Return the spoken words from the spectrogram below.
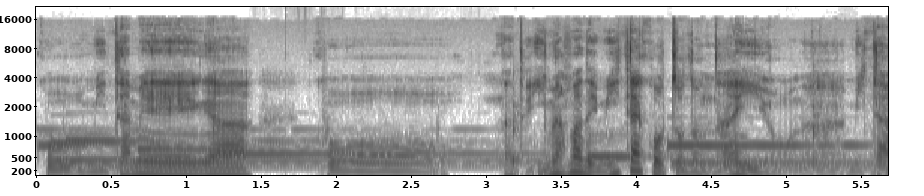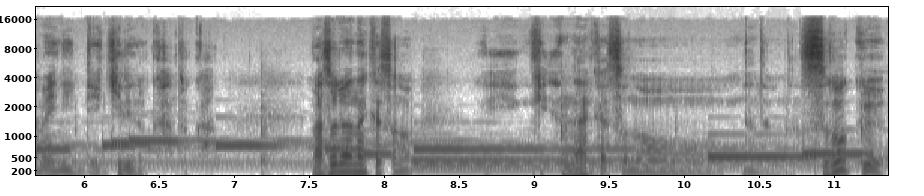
こう見た目がこうなんて今まで見たことのないような見た目にできるのかとか、まあ、それはなんかそのなんかそのすごく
